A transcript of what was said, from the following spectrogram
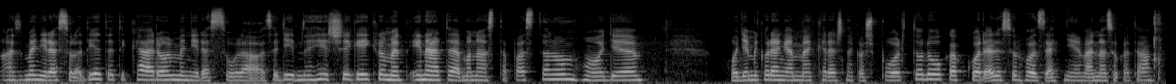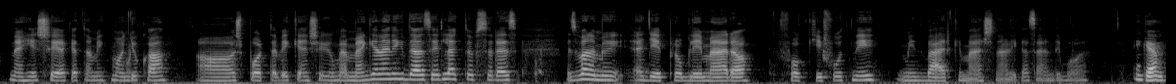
az mennyire szól a dietetikáról, mennyire szól az egyéb nehézségeikről, mert én általában azt tapasztalom, hogy, hogy amikor engem megkeresnek a sportolók, akkor először hozzák nyilván azokat a nehézségeket, amik mondjuk a, a sporttevékenységünkben megjelenik, de azért legtöbbször ez, ez valami egyéb problémára fog kifutni, mint bárki másnál igazándiból. Igen.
